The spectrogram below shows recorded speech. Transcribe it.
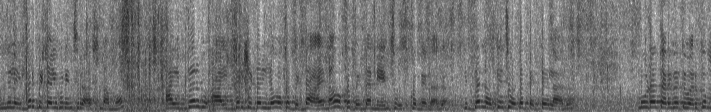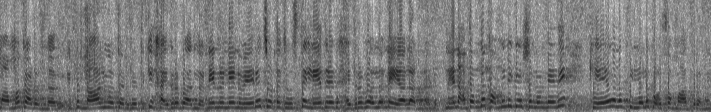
ఇందులో ఇద్దరు బిడ్డల గురించి రాసినాము. ఆ ఇద్దరు ఆ ఇద్దరు బిడ్డల్లో ఒక బిడ్డ ఆయన ఒక బిడ్డ నేను చూసుకునేలాగా. ఇద్దరిని ఒకే చోట పెట్టేలాగా. మూడో తరగతి వరకు మా అమ్మ కాడ ఉన్నారు. ఇప్పుడు నాలుగో తరగతికి హైదరాబాద్లో. నేను నేను వేరే చోట చూస్తే లేదు లేదు హైదరాబాద్లోనే వేయాలన్నాడు. నేను అదంతా కమ్యూనికేషన్ ఉండేది కేవలం పిల్లల కోసం మాత్రమే.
